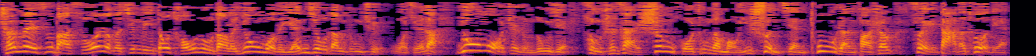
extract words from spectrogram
陈佩斯把所有的精力都投入到了幽默的研究当中去。我觉得幽默这种东西总是在生活中的某一瞬间突然发生，最大的特点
